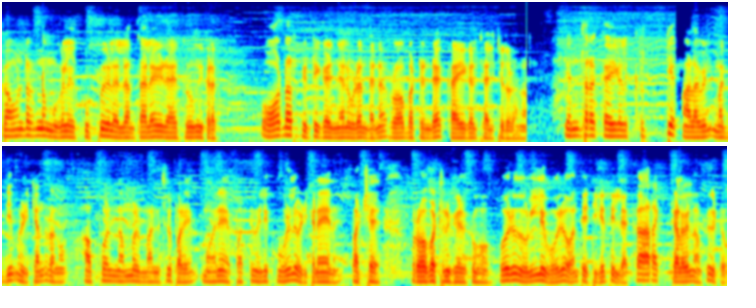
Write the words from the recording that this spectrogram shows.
കൗണ്ടറിന് മുകളിൽ കുപ്പികളെല്ലാം തലയിടായി തൂങ്ങിക്കിടക്കും. ഓർഡർ കിട്ടിക്കഴിഞ്ഞാൽ ഉടൻ തന്നെ റോബർട്ടിന്റെ കൈകൾ ചലിച്ചു തുടങ്ങും. യന്ത്ര കൈകൾ കൃത്യം അളവിൽ മദ്യം ഒഴിക്കാൻ തുടങ്ങും. അപ്പോൾ നമ്മൾ മനസ്സിൽ പറയും മോനെ പത്ത് മില്ലി കൂടുതൽ ഒഴിക്കണേന്ന്. പക്ഷേ റോബർട്ടിന് കേൾക്കുമോ ഒരു തുള്ളി പോലും അവൻ തെറ്റിക്കത്തില്ല. കറക്റ്റ് അളവിൽ നമുക്ക് കിട്ടും.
